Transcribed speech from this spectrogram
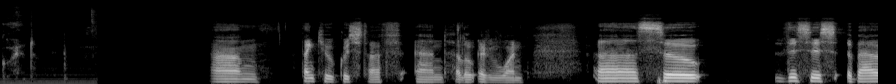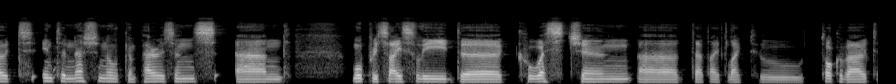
Go ahead. Um, thank you, Gustaf, and hello, everyone. Uh, so this is about international comparisons and more precisely, the question uh, that I'd like to talk about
